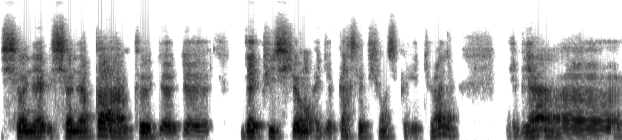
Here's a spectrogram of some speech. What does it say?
si on n'a pas un peu d'intuition et de perception spirituelle, eh bien, euh,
